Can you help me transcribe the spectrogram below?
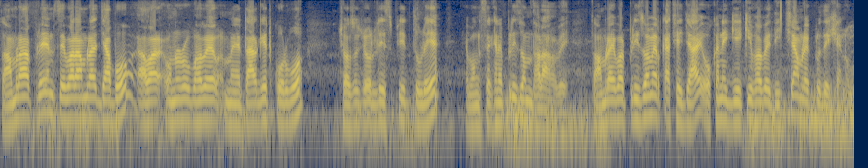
তো আমরা ফ্রেন্ডস এবার আমরা যাব, আবার অনুরূপভাবে মানে টার্গেট করব ছশো চল্লিশ ফিট দূরে এবং সেখানে প্রিজম ধরা হবে। তো আমরা এবার প্রিজমের কাছে যাই, ওখানে গিয়ে কীভাবে দিচ্ছে আমরা একটু দেখে নেব।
